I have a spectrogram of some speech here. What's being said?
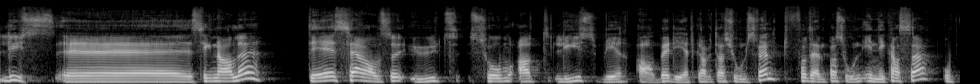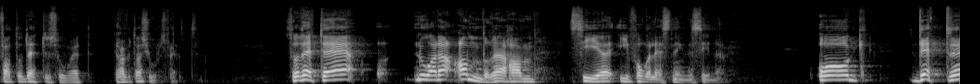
lyssignalet eh, det ser altså ut som at lys blir arbeid i et gravitasjonsfelt. For den personen inni kassa oppfatter dette som et gravitasjonsfelt. Så dette er noe av det andre han sier i forelesningene sine. Og dette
